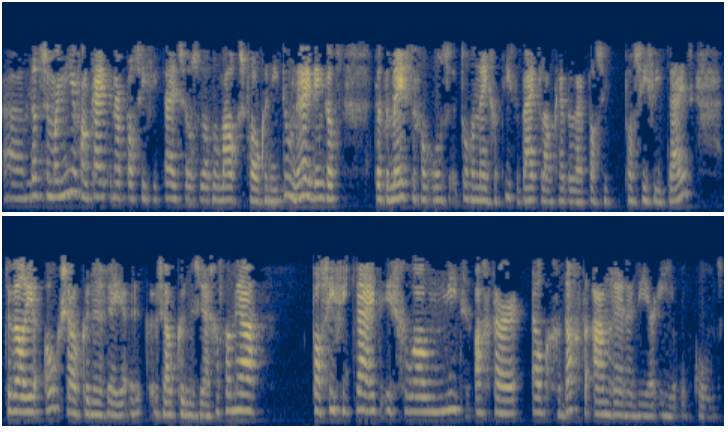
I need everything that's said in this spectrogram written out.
um, dat is een manier van kijken naar passiviteit zoals we dat normaal gesproken niet doen. Hè? Ik denk dat, dat de meeste van ons toch een negatieve bijklank hebben bij passiviteit. Terwijl je ook zou kunnen, zou kunnen zeggen van ja, passiviteit is gewoon niet achter elke gedachte aanrennen die er in je opkomt.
